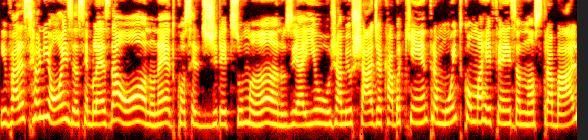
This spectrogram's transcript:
em várias reuniões assembleias da ONU, né, do Conselho de Direitos Humanos, e aí o Jamil Chad acaba que entra muito como uma referência no nosso trabalho,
